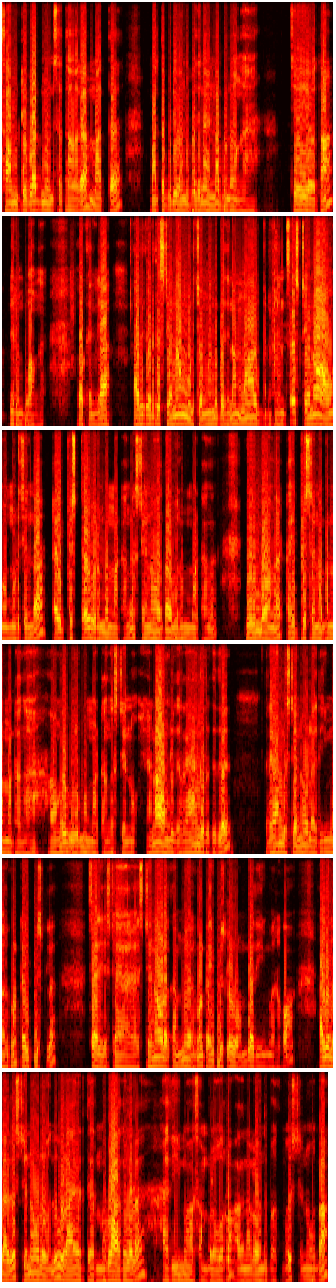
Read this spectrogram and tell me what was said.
சம் டிபார்ட்மெண்ட்ஸை தவிர மற்ற மற்றபடி வந்து பார்த்தீங்கன்னா என்ன பண்ணுவாங்க? ஜேஏ தான் விரும்புவாங்க. ஓகேங்களா அதுக்கடுத்து ஸ்டெனோ முடிச்சவங்க வந்து பார்த்தீங்கன்னா மூணாவது ப்ரிஃபரன்ஸை ஸ்டெனோ அவங்க முடிச்சிருந்தா டைப்பிஸ்ட்டை விரும்ப மாட்டாங்க. ஸ்டெனோவை தான் விரும்ப மாட்டாங்க. விரும்புவாங்க டைப்பிஸ்ட் என்ன பண்ண மாட்டாங்க? அவங்க விரும்ப மாட்டாங்க ஸ்டெனோ ஏன்னா அவங்களுக்கு ரேங்க் இருக்குது. ரேங்க் ஸ்டெனோவில் அதிகமாக இருக்கும். டைப்பிஸ்ட்டில் சாரி ஸ்டெனோவில் கம்மியாக இருக்கும். டைப்பிஸ்ட்டில் ரொம்ப அதிகமாக இருக்கும். அது இல்லாத ஸ்டெனோவில் வந்து ஒரு ஆயிரத்தி இரநூறுவா அதோட அதிகமாக சம்பளம் வரும். அதனால் வந்து பார்க்கும்போது ஸ்டெனோ தான்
